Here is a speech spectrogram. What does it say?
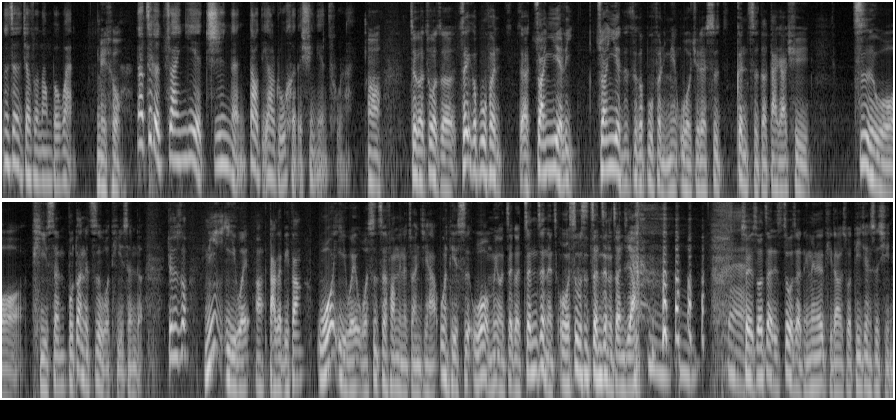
那真的叫做 number one，没错。那这个专业知能到底要如何的训练出来？哦，这个作者这个部分呃专业力专业的这个部分里面，我觉得是更值得大家去自我提升，不断的自我提升的。就是说，你以为啊，打个比方，我以为我是这方面的专家，问题是我有没有这个真正的，我是不是真正的专家？嗯嗯、对。所以说，这里作者里面就提到说，第一件事情，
